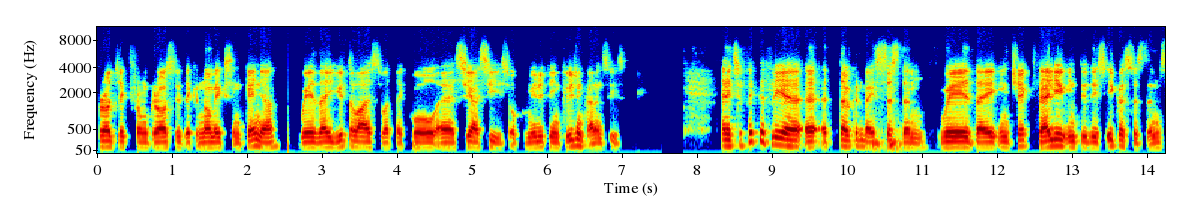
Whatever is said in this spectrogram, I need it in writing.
project from Grassroots Economics in Kenya, where they utilize what they call uh, CICs or community inclusion currencies. And it's effectively a, a, a token based system where they inject value into these ecosystems,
